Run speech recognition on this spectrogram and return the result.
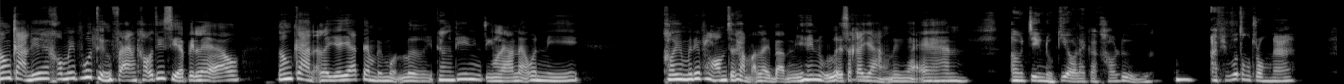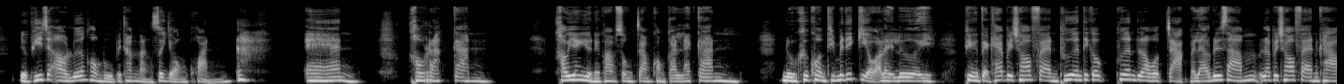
ต้องการที่ให้เขาไม่พูดถึงแฟนเขาที่เสียไปแล้ว ต้องการอะไรเยอะแยะเต็มไปหมดเลย ทั้งที่จริง ๆ แล้วนะวันนี้ เขายังไม่ได้พร้อมจะทำอะไรแบบนี้ให้หนูเลยสักอย่างหนึ่งอะแอนเอาจริงหนูเกี่ยวอะไรกับเขาหรืออมอะพี่พูดตรงๆนะ เดี๋ยวพี่จะเอาเรื่องของหนูไปทำหนังสยองขวัญ แอนเขารักกันเขายังอยู่ในความทรงจำของกันและกัน หนูคือคนที่ไม่ได้เกี่ยวอะไรเลย เพียงแต่แค่ไปชอบแฟนเพื่อนที่ก็เพื่อนเราจากไปแล้วด้วยซ้ำแล้วไปชอบแฟนเขา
